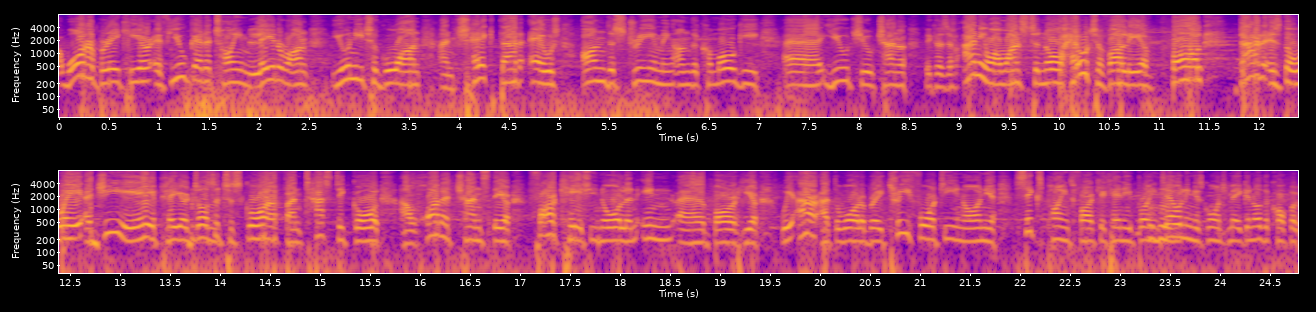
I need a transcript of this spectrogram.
water break here. If you get a time later on, you need to go on and check that out on the streaming on the Camogie uh, YouTube channel because if anyone wants to know how to volley a ball, that is the way a GAA player does it to score a fantastic goal. And what a chance there for Katie Nolan in uh, Birr here. We are at the water break, 3.14 on you, six points for Kilkenny. Brian Dowling is going to make another couple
